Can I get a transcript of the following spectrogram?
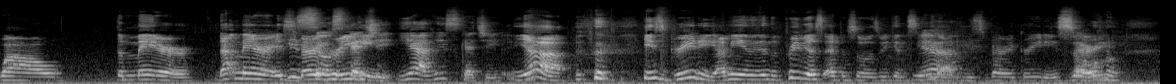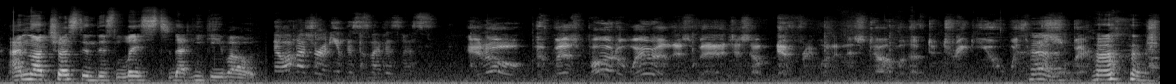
Wow. The mayor. That mayor is he's very so greedy. Sketchy. Yeah, he's sketchy. Yeah. he's greedy. I mean, in the previous episodes, we can see yeah. that he's very greedy. So. Very. I'm not trusting this list that he gave out. No, I'm not sure any of this is my business. You know, the best part of wearing this badge is how everyone in this town will have to treat you with Huh. respect.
